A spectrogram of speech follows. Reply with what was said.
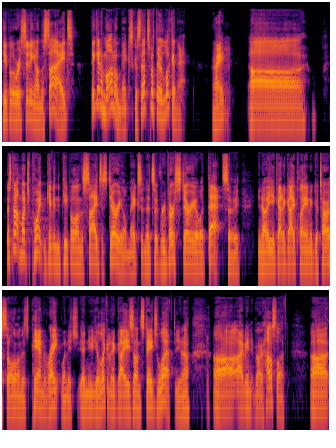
People who are sitting on the sides, they get a mono mix because that's what they're looking at, right? Uh, there's not much point in giving the people on the sides a stereo mix, and it's a reverse stereo at that. So you know, you got a guy playing a guitar solo and it's panned right when it's, and you're looking at a guy, he's on stage left, you know, uh, I mean, house left. Uh,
